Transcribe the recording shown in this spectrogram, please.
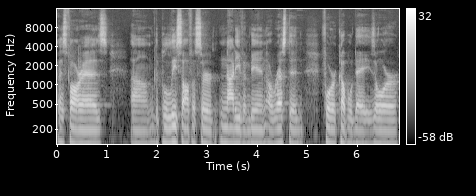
as far as um, the police officer not even being arrested for a couple days, or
